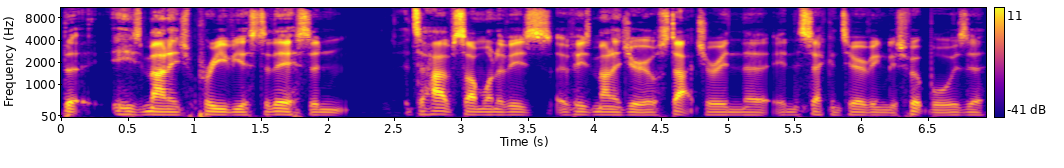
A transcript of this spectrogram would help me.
that he's managed previous to this, and to have someone of his of his managerial stature in the in the second tier of English football is a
